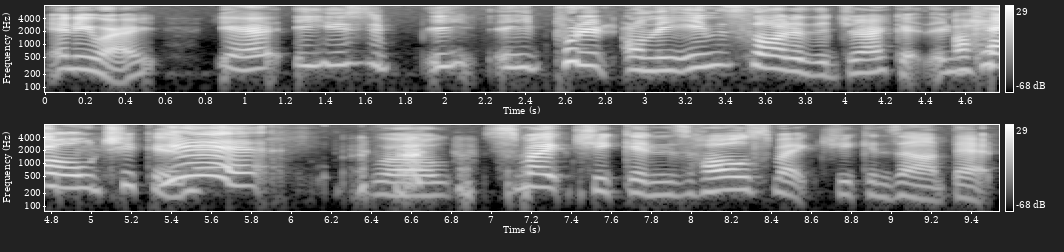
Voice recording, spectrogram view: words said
Anyway, yeah, he used to, he, he'd put it on the inside of the jacket. And A whole chicken. Yeah. Well, smoked chickens, whole smoked chickens aren't that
